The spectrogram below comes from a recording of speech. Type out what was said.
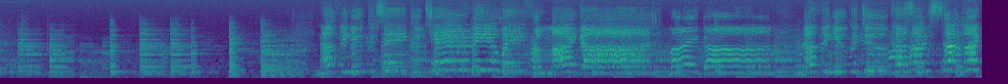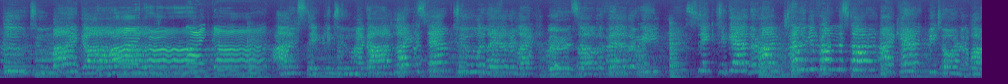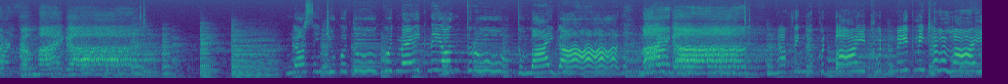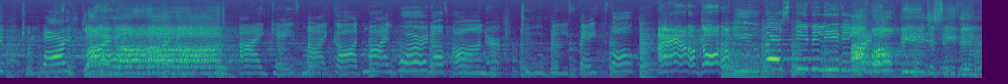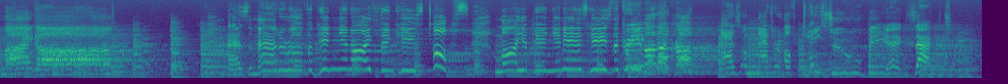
My God. My God, Nothing you could buy could make me tell a lie to my God. my God, my God. I gave my God my matter of opinion, I think he's tops. My opinion is he's the cream of the crop. As a matter of taste, to be exact,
